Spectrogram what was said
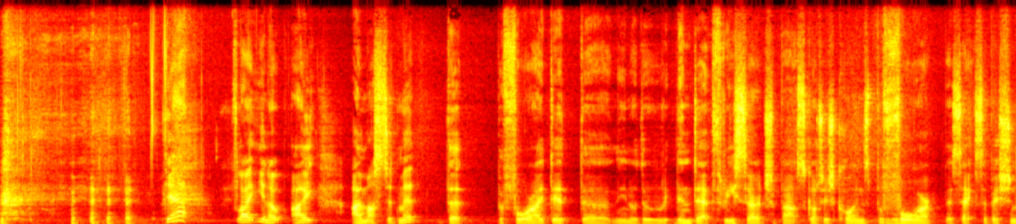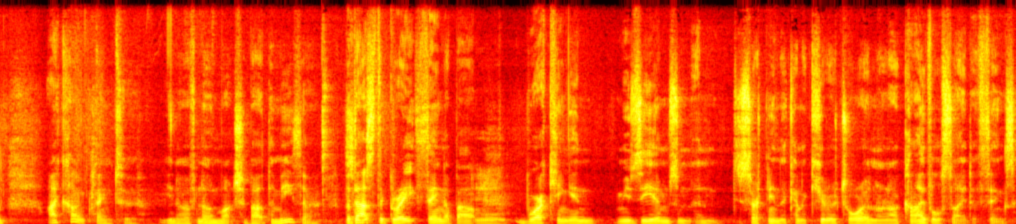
yeah, like you know, I I must admit that before I did the you know the in-depth research about Scottish coins before this exhibition, I can't claim to you know have known much about them either. But that's the great thing about Yeah. working in museums and, and certainly in the kind of curatorial and archival side of things,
